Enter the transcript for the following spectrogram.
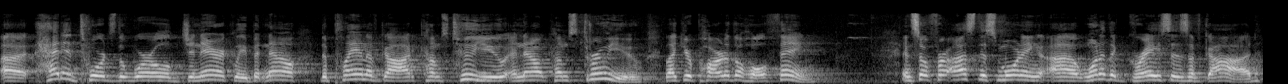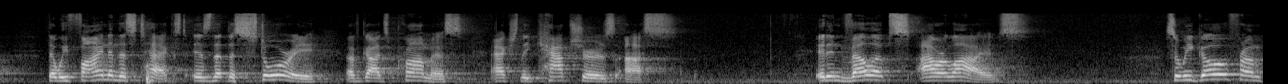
uh, headed towards the world generically, but now the plan of God comes to you, and now it comes through you, like you're part of the whole thing. And so, for us this morning, uh, one of the graces of God that we find in this text is that the story of God's promise actually captures us. It envelops our lives. So we go from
